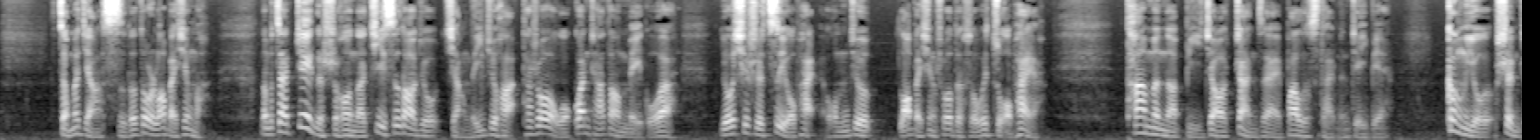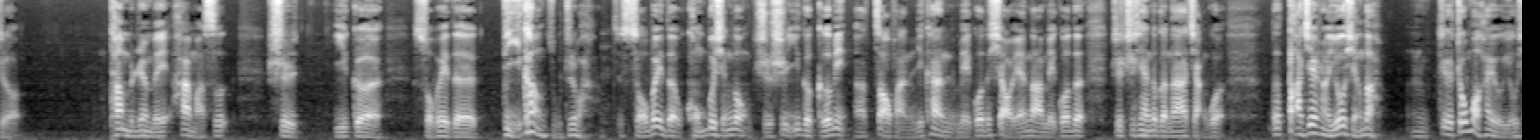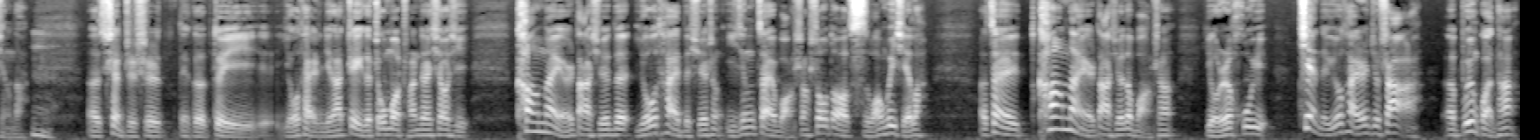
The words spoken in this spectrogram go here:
怎么讲，死的都是老百姓嘛。那么在这个时候呢，季思道就讲了一句话，他说：“我观察到美国啊，尤其是自由派，我们就老百姓说的所谓左派啊，他们呢比较站在巴勒斯坦人这一边，更有甚者，他们认为哈马斯是一个所谓的抵抗组织吧，所谓的恐怖行动只是一个革命啊，造反。你看美国的校园呐，美国的这之前都跟大家讲过，那大街上游行的，嗯，这个周末还有游行的，嗯。”呃，甚至是那个对犹太人，你看这个周末传来消息，康奈尔大学的犹太的学生已经在网上收到死亡威胁了。呃，在康奈尔大学的网上，有人呼吁见的犹太人就杀啊，呃，不用管他，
